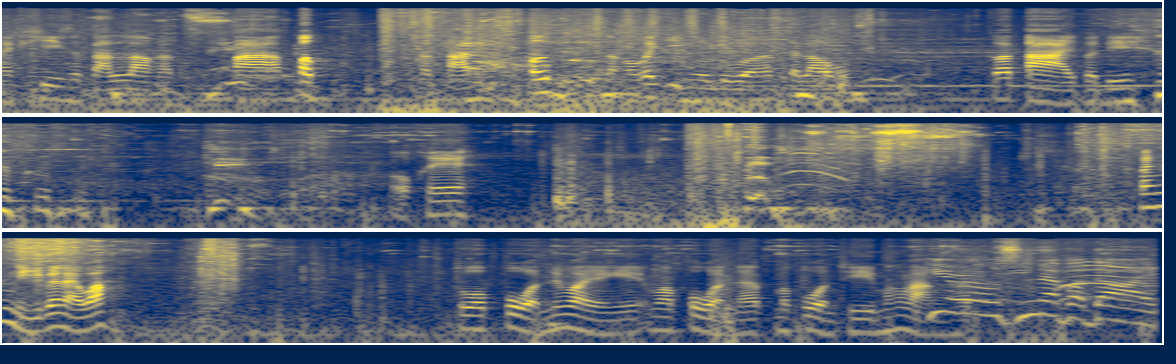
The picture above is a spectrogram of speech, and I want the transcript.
McCree stun เราครับปาปึ๊บ stun ปึ๊บแล้วเขาก็ยิงรัวๆครับแต่เราก็ตายพอดี โอเคแม่งหนีไปไหนวะ ตัวป่วนนี่หว่าอย่างงี้มาป่วนนะครับมาป่วนทีมข้างหลังครับ Heroes never die.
